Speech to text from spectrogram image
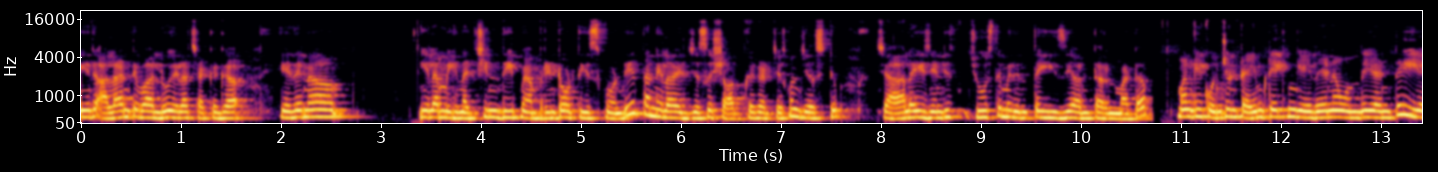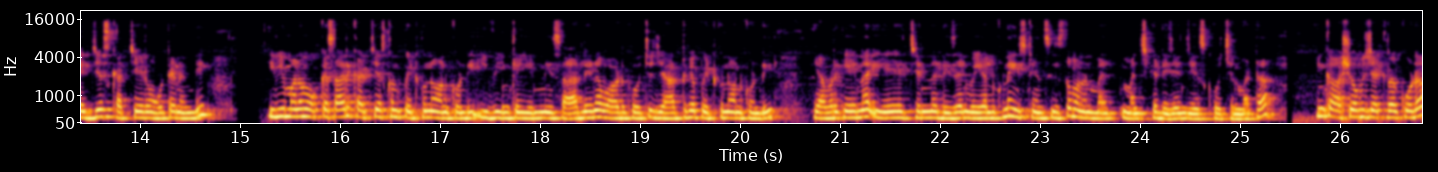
మీరు అలాంటి వాళ్ళు ఇలా చక్కగా ఏదైనా ఇలా మీకు నచ్చింది ప్రింట్అవుట్ తీసుకోండి. దాన్ని ఇలా జస్ట్ షార్ప్గా కట్ చేసుకొని జస్ట్ చాలా ఈజీ అండి. చూస్తే మీరు ఎంత ఈజీ అంటారనమాట మనకి కొంచెం టైం టేకింగ్ ఏదైనా ఉంది అంటే ఈ ఎడ్జెస్ కట్ చేయడం ఒకటేనండి. ఇవి మనం ఒక్కసారి కట్ చేసుకొని పెట్టుకున్నాం అనుకోండి ఇవి ఇంకా ఎన్నిసార్లైనా వాడుకోవచ్చు. జాగ్రత్తగా పెట్టుకున్నాం అనుకోండి ఎవరికైనా ఏ చిన్న డిజైన్ వేయాలనుకున్నా ఈ స్టెన్సిల్స్తో మనం మంచిగా డిజైన్ చేసుకోవచ్చు అనమాట ఇంకా అశోక చక్ర కూడా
